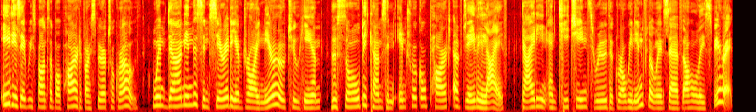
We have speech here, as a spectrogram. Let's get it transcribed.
It is a responsible part of our spiritual growth. When done in the sincerity of drawing nearer to Him, the soul becomes an integral part of daily life, guiding and teaching through the growing influence of the Holy Spirit.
